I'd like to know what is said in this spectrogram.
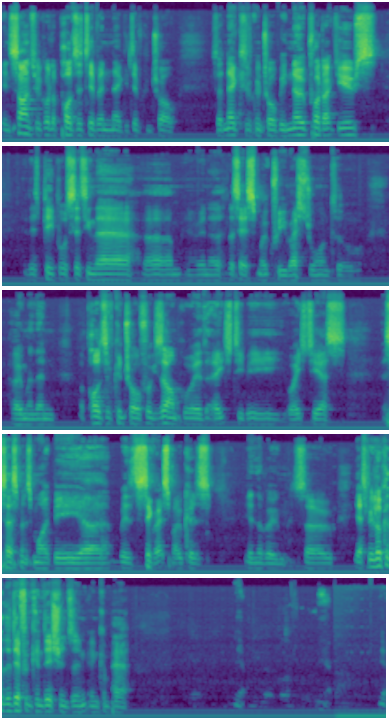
in science we call a positive and negative control. So negative control would be no product use. There's people sitting there um, in a let's say a smoke-free restaurant or home, and then a positive control, for example, with HTP or HTS assessments might be uh, with cigarette smokers in the room. So yes, we look at the different conditions and, and compare. Yeah. Yeah. Yeah.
